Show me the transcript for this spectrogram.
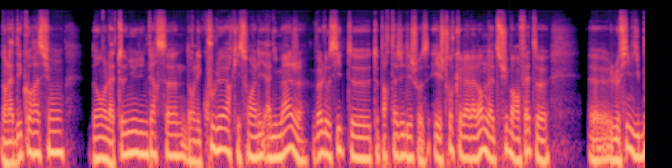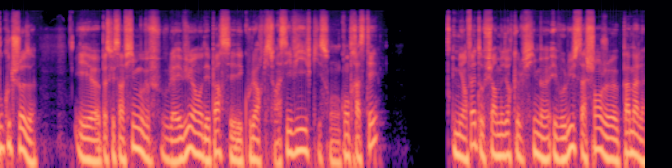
dans la décoration, dans la tenue d'une personne, dans les couleurs qui sont à l'i- à l'image, veulent aussi te, partager des choses. Et je trouve que La La là-dessus, bah, en fait, euh, euh, le film dit beaucoup de choses. Et euh, parce que c'est un film, vous l'avez vu hein, au départ, c'est des couleurs qui sont assez vives, qui sont contrastées. Mais en fait, au fur et à mesure que le film évolue, ça change pas mal.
